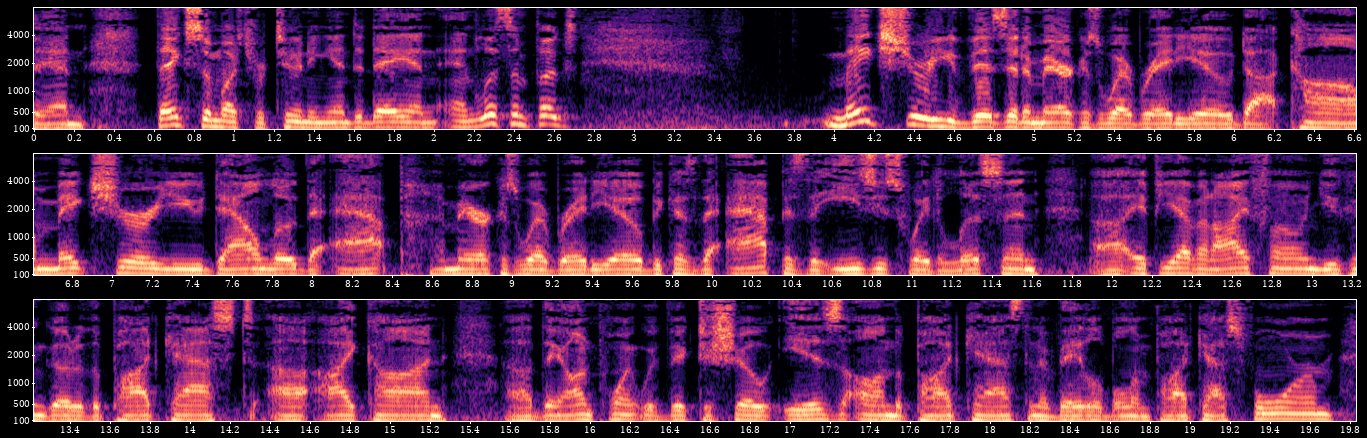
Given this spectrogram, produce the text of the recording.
and thanks so much for tuning in today. And and listen, folks make sure you visit americaswebradio.com. Make sure you download the app, America's Web Radio, because the app is the easiest way to listen. Uh, if you have an iPhone, you can go to the podcast uh, icon. Uh, the On Point with Victor show is on the podcast and available in podcast form.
